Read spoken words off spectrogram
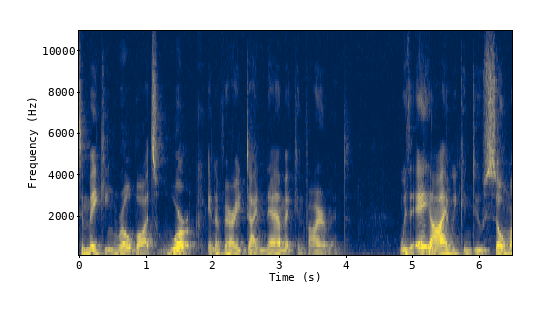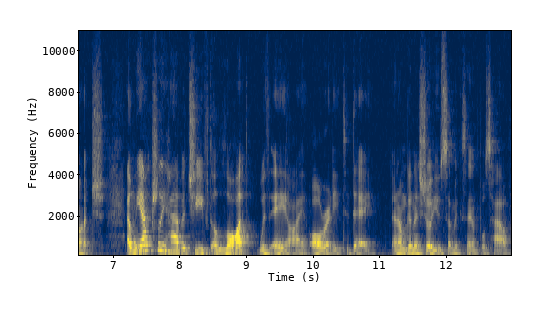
to making robots work in a very dynamic environment. With AI, we can do so much. And we actually have achieved a lot with AI already today. And I'm going to show you some examples how.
